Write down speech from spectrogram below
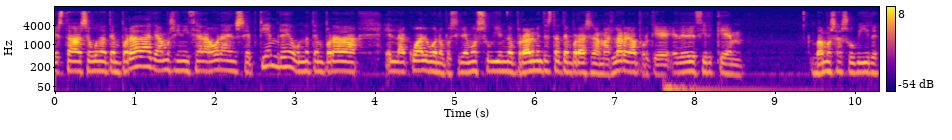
esta segunda temporada que vamos a iniciar ahora en septiembre, una temporada en la cual, bueno, pues iremos subiendo, probablemente esta temporada será más larga porque he de decir que vamos a subir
